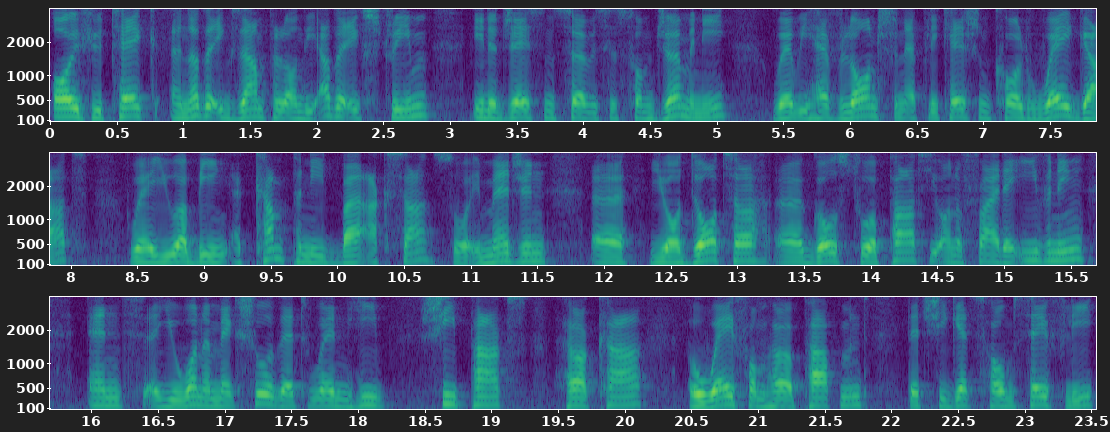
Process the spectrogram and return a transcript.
Or if you take another example on the other extreme in adjacent services from Germany, where we have launched an application called WayGuard, where you are being accompanied by AXA. So imagine uh, your daughter uh, goes to a party on a Friday evening and uh, you want to make sure that when he, she parks her car away from her apartment, that she gets home safely,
